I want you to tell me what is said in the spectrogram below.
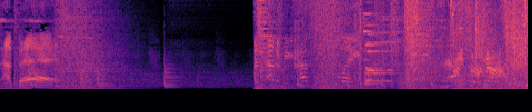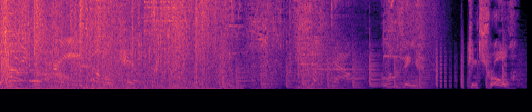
Not bad. control.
